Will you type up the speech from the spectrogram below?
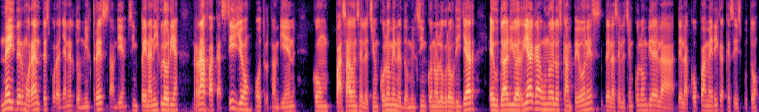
Neider Morantes por allá en el 2003, también sin pena ni gloria, Rafa Castillo, otro también con pasado en Selección Colombia, en el 2005 no logró brillar, Eudalio Arriaga, uno de los campeones de la Selección Colombia de la, de la Copa América que se disputó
